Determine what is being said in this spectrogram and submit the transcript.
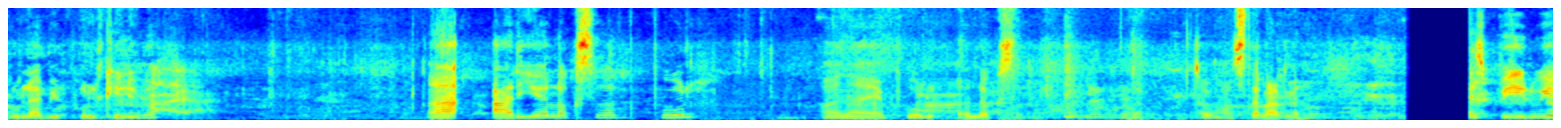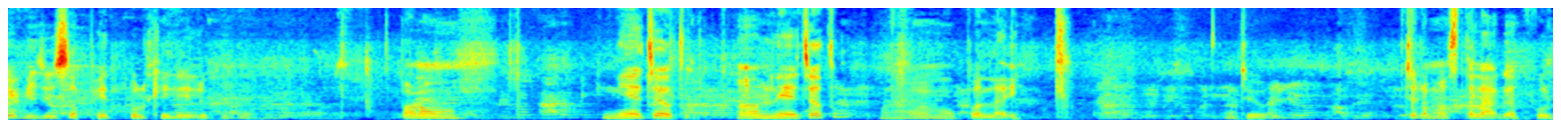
ગુલાબી ફૂલ ખીલ્યું છે આ આર્ય છે ફૂલ અને એ ફૂલ છે તો મસ્ત લાગે. ગાઈસ પીરું એ બીજું સફેદ ફૂલ ખીલેલું. પણ નેચર નેચે હતું. આમ નેચે હતું. હવે હું ઉપર લાવી જો. ચલો મસ્ત લાગે ફૂલ.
